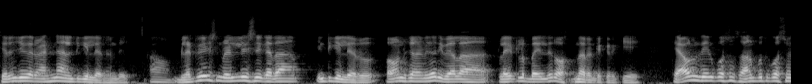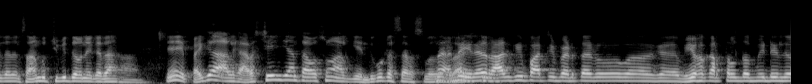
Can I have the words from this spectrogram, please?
చిరంజీవి గారు వెంటనే ఇంటికి వెళ్ళారండి. బ్లడ్ రిలేషన్ బ్లడ్ రిలేషన్ కదా ఇంటికి వెళ్ళారు. పవన్ కళ్యాణ్ గారు ఈవేళ ఫ్లైట్లో బయలుదేరి వస్తున్నారండి ఇక్కడికి. కేవలం దేనికోసం సానుభూతి కోసమే కదా సానుభూతి చూపిద్దామనే కదా. ఏ పైగా వాళ్ళకి అరెస్ట్ చేయించేంత అవసరం వాళ్ళకి ఎందుకు ఉంటుంది సార్ అసలు? అంటే రాజకీయ పార్టీ పెడతాడు వ్యూహకర్తలతో మీటింగ్లు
